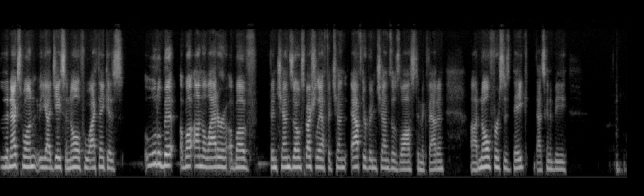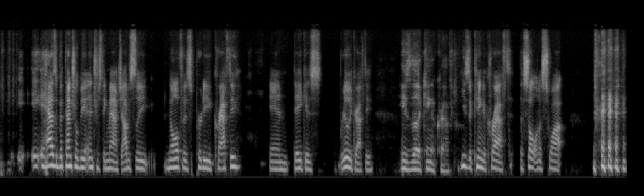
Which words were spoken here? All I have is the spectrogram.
the next one we got Jason Nolf, who I think is a little bit above on the ladder above Vincenzo, especially after Chen, after Vincenzo's loss to McFadden. Uh, Nolf versus Dake, that's going to be. It, it has the potential to be an interesting match. Obviously, Nolf is pretty crafty, and Dake is really crafty. He's the king of craft. He's the king of craft, the salt in a swat. I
